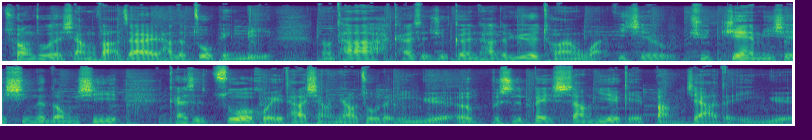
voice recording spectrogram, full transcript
创作的想法在他的作品里，然后他开始去跟他的乐团玩一些，去 jam 一些新的东西，开始做回他想要做的音。乐，而不是被商业给绑架的音乐。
